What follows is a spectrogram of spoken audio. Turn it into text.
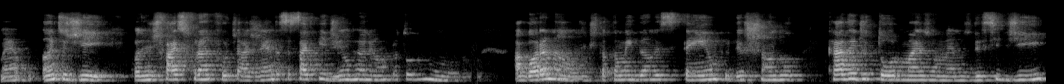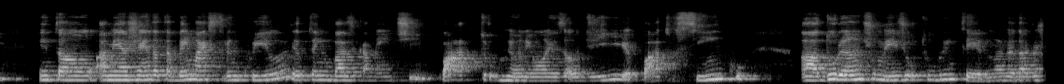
Né? Antes de, quando a gente faz Frankfurt Agenda, você sai pedindo reunião para todo mundo. Agora não, a gente está também dando esse tempo e deixando cada editor mais ou menos decidir. Então, a minha agenda está bem mais tranquila. Eu tenho basicamente quatro reuniões ao dia, quatro, cinco, uh, durante o mês de outubro inteiro. Na verdade, eu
